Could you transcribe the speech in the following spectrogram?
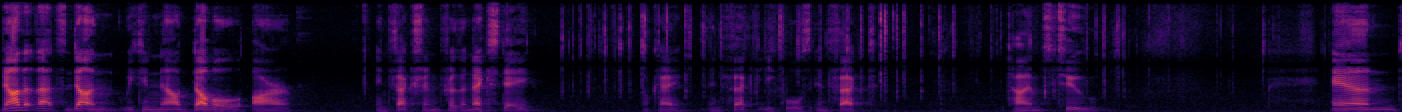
Now that that's done, we can now double our infection for the next day. Okay, infect equals infect times 2. And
